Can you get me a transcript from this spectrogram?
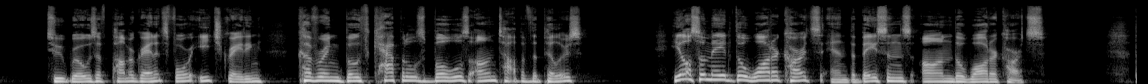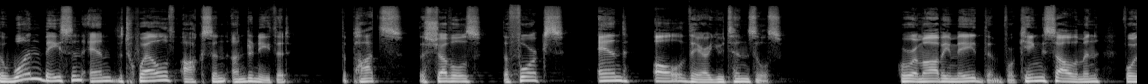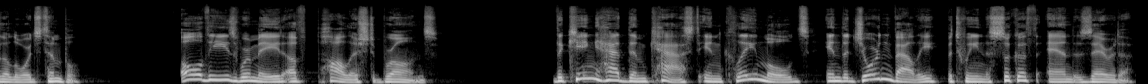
two rows of pomegranates for each grating, covering both capitals bowls on top of the pillars. He also made the water carts and the basins on the water carts. The one basin and the twelve oxen underneath it, the pots, the shovels, the forks, and all their utensils. Huramabi made them for King Solomon for the Lord's temple. All these were made of polished bronze. The king had them cast in clay molds in the Jordan Valley between Succoth and Zeredah.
